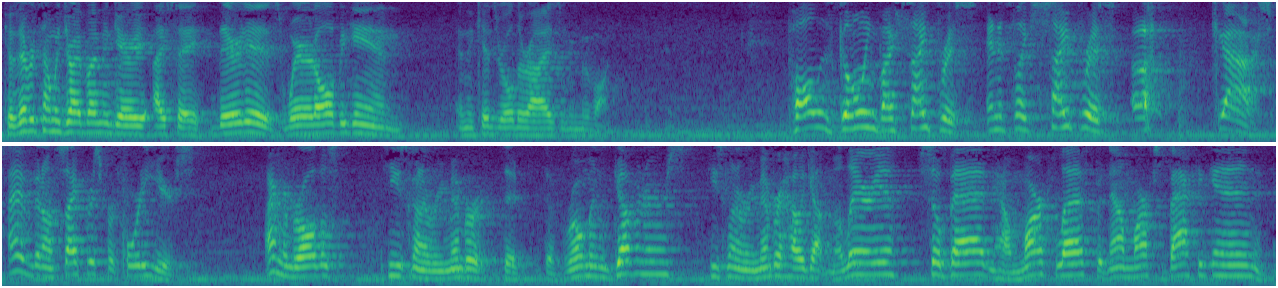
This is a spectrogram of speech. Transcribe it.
Because every time we drive by McGary, I say, There it is, where it all began. And the kids roll their eyes and we move on. Paul is going by Cyprus, and it's like Cyprus. Gosh, I haven't been on Cyprus for 40 years. I remember all those. He's going to remember the, the Roman governors. He's going to remember how he got malaria so bad and how Mark left, but now Mark's back again.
